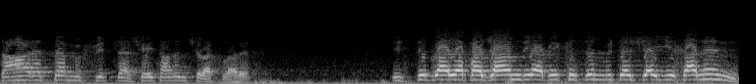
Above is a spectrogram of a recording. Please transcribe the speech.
Taharetten müfritler, şeytanın çırakları. İstibra yapacağım diye bir kısım müteşeyyihanın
